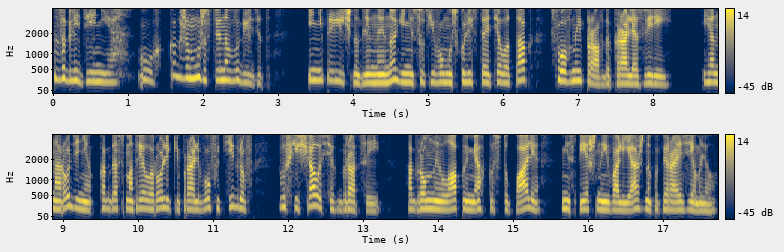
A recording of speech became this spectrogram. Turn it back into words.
загляденье. Ух, как же мужественно выглядит. И неприлично длинные ноги несут его мускулистое тело так, словно и правда короля зверей. Я на родине, когда смотрела ролики про львов и тигров, восхищалась их грацией. Огромные лапы мягко ступали — неспешно и вальяжно попирая землю.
